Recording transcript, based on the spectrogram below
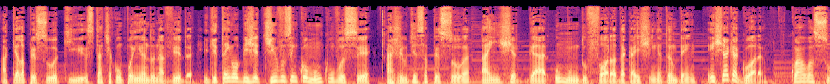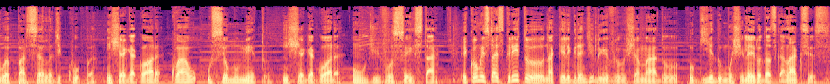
aquela pessoa que está te acompanhando na vida e que tem objetivos em comum com você. Ajude essa pessoa a enxergar o mundo fora da caixinha também. Enxergue agora qual a sua parcela de culpa. Enxergue agora qual o seu momento. Enxergue agora onde você está. E como está escrito naquele grande livro chamado O Guia do Mochileiro das Galáxias,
